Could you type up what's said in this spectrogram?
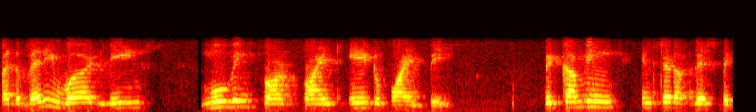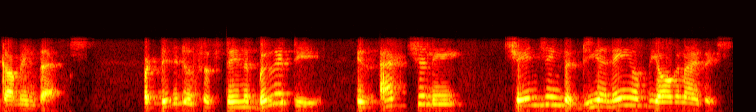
by the very word, means moving from point A to point B, becoming, instead of this, becoming that. But digital sustainability is actually changing the DNA of the organization.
